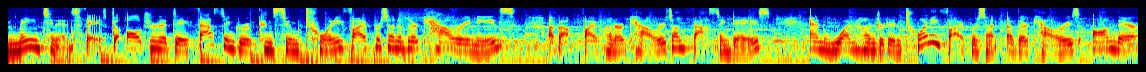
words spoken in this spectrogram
maintenance phase. The alternate day fasting group consumed 25% of their calorie needs, about 500 calories on fasting days, and 125% of their calories on their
